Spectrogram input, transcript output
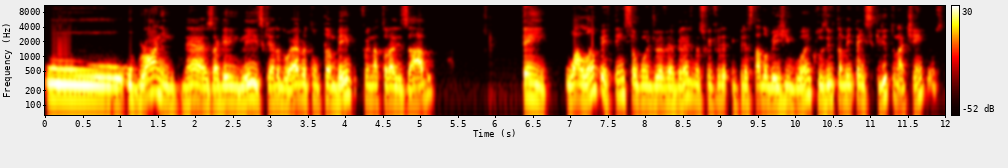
o, o Browning, né, zagueiro inglês que era do Everton, também foi naturalizado. Tem o Alan pertence ao Guangzhou Evergrande, mas foi emprestado ao Beijing Guan, inclusive também está inscrito na Champions.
